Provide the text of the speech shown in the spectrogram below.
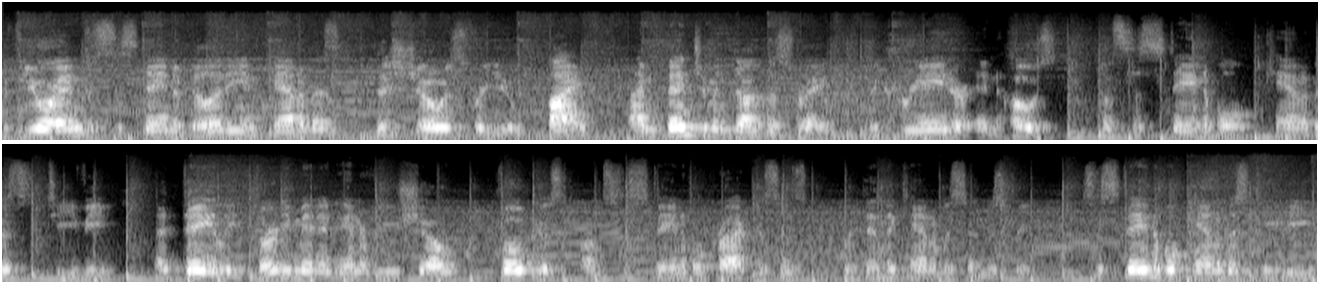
If you are into sustainability in cannabis, this show is for you. Hi, I'm Benjamin Douglas Ray, the creator and host of Sustainable Cannabis TV, a daily 30 minute interview show focused on sustainable practices within the cannabis industry. Sustainable Cannabis TV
